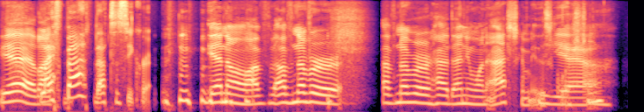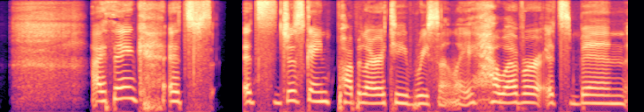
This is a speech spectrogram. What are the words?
Yeah, like life path. That's a secret. yeah, no, I've I've never I've never had anyone asking me this question. I think it's it's just gained popularity recently. However, it's been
